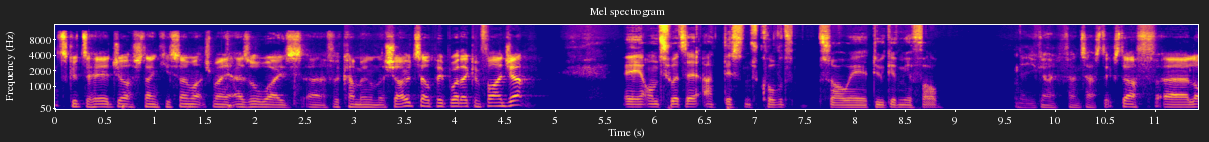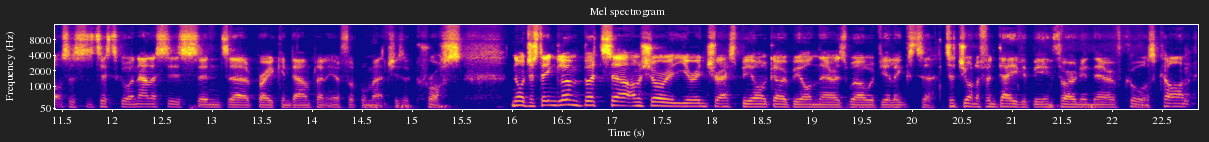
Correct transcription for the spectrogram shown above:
It's good to hear, Josh. Thank you so much, mate, as always, uh, for coming on the show. Tell people where they can find you uh, on Twitter at Distance Covered. So uh, do give me a follow. There you go. Fantastic stuff. Uh, lots of statistical analysis and uh, breaking down plenty of football matches across not just England, but uh, I'm sure your interest beyond go beyond there as well with your links to, to Jonathan David being thrown in there, of course. Can't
